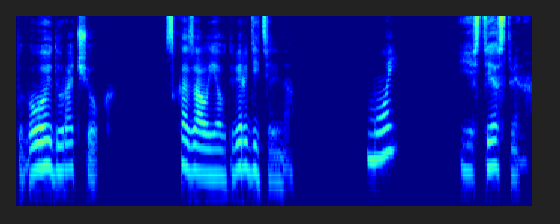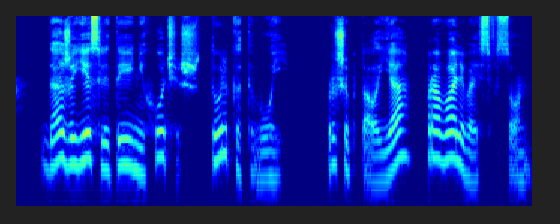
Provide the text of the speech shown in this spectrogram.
Твой дурачок, сказал я утвердительно. Мой? Естественно. Даже если ты не хочешь, только твой, прошептал я, проваливаясь в сон.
